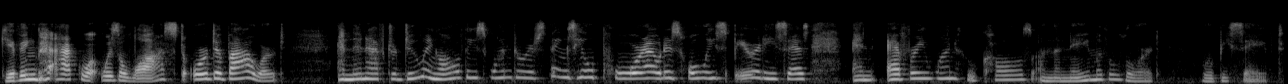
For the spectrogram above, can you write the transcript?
giving back what was lost or devoured. And then, after doing all these wondrous things, He'll pour out His Holy Spirit, He says, and everyone who calls on the name of the Lord will be saved.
